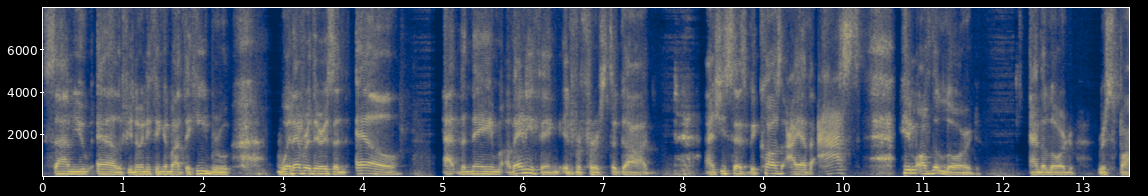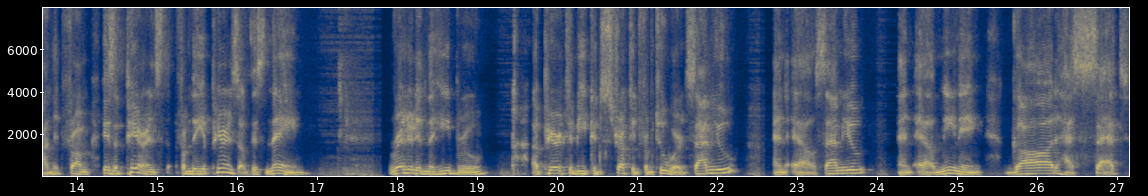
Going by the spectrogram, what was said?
Samuel. If you know anything about the Hebrew, whenever there is an L at the name of anything, it refers to God. And she says, Because I have asked him of the Lord, and the Lord responded. From his appearance, from the appearance of this name, rendered in the Hebrew, appeared to be constructed from two words, Samuel and El. Samuel and El, meaning God has set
